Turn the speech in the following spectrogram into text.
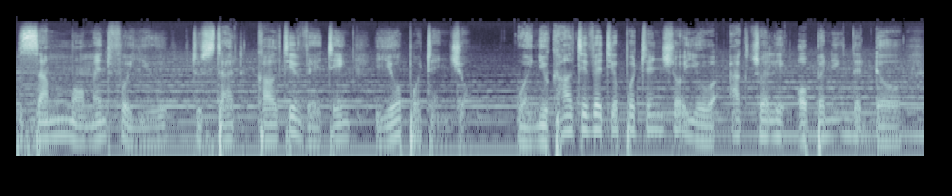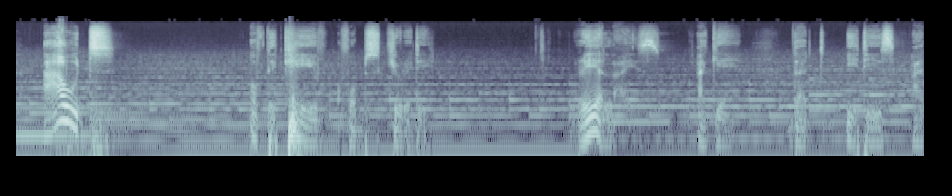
some moment for you to start cultivating your potential. When you cultivate your potential, you are actually opening the door out of the cave of obscurity. Realize again that it is a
